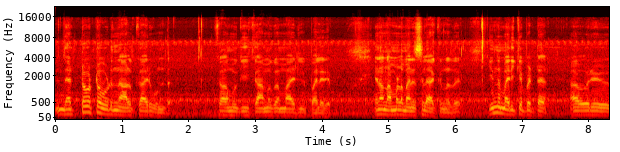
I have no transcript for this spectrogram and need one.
നെട്ടോട്ട ഓടുന്ന ആൾക്കാരും ഉണ്ട്. കാമുകി കാമുകന്മാരിൽ പലരും. എന്നാൽ നമ്മൾ മനസ്സിലാക്കുന്നത് ഇന്ന് മരിക്കപ്പെട്ട ഒരു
